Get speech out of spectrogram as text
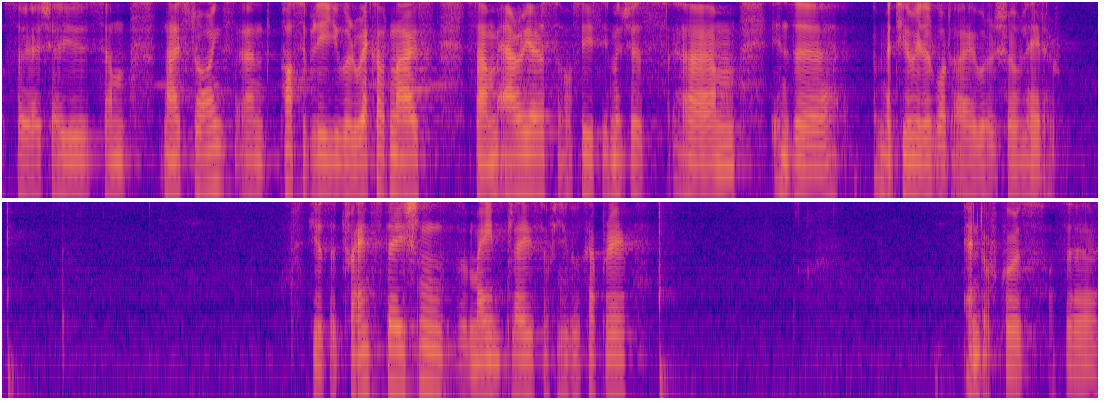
So I show you some nice drawings, and possibly you will recognize some areas of these images um, in the material what I will show later. Here's the train station, the main place of Hugo Cabret. And of course, the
